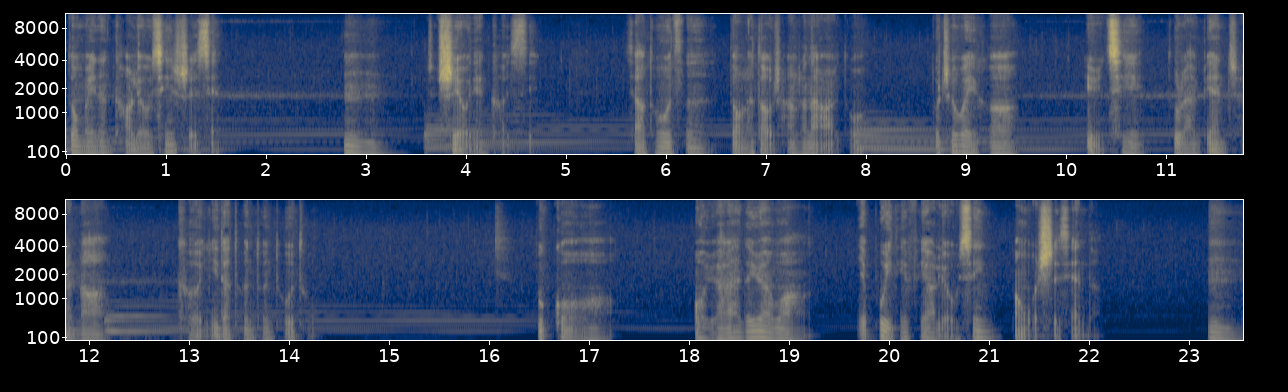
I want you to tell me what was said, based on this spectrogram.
都没能靠流星实现。嗯，是有点可惜。小兔子。抖了抖长长的耳朵，不知为何，语气突然变成了可疑的吞吞吐吐。不过，我原来的愿望也不一定非要流星帮我实现的。嗯，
